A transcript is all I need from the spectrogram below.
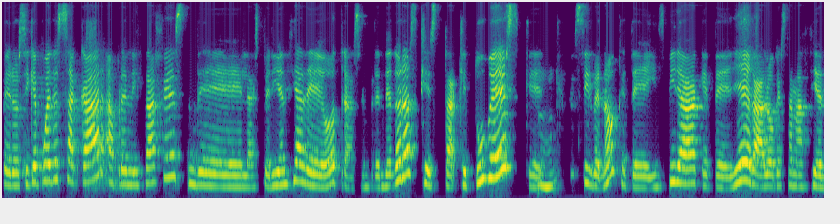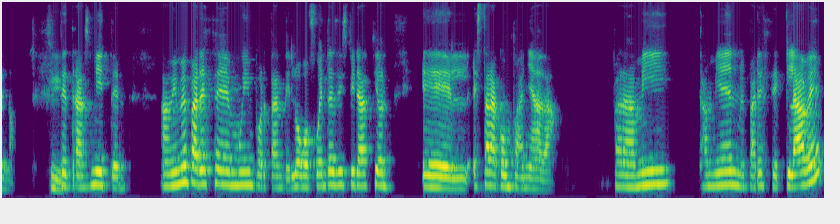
pero sí que puedes sacar aprendizajes de la experiencia de otras emprendedoras que, está, que tú ves que, te sirve, ¿no? Que te inspira, que te llega a lo que están haciendo, te transmiten. A mí me parece muy importante. Luego, fuentes de inspiración, el estar acompañada. Para mí también me parece clave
